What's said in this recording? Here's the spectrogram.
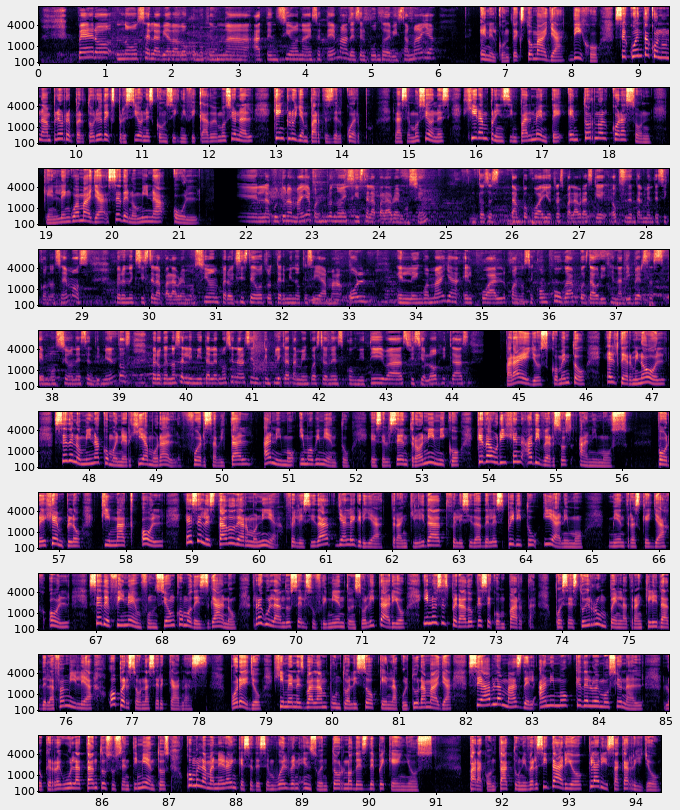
pero no se le había dado como que una atención a ese tema desde el punto de vista maya. En el contexto maya, dijo, se cuenta con un amplio repertorio de expresiones con significado emocional que incluyen partes del cuerpo. Las emociones giran principalmente en torno al corazón, que en lengua maya se denomina ol. En la cultura maya, por ejemplo, no existe la palabra emoción. Entonces tampoco hay otras palabras que occidentalmente sí conocemos, pero no existe la palabra emoción, pero existe otro término que se llama ol en lengua maya, el cual cuando se conjuga pues da origen a diversas emociones, sentimientos, pero que no se limita a la emocional, sino que implica también cuestiones cognitivas, fisiológicas. Para ellos, comentó, el término OL se denomina como energía moral, fuerza vital, ánimo y movimiento. Es el centro anímico que da origen a diversos ánimos. Por ejemplo, Kimak Ol es el estado de armonía, felicidad y alegría, tranquilidad, felicidad del espíritu y ánimo, mientras que Yah Ol se define en función como desgano, regulándose el sufrimiento en solitario y no es esperado que se comparta, pues esto irrumpe en la tranquilidad de la familia o personas cercanas. Por ello, Jiménez Balán puntualizó que en la cultura maya se habla más del ánimo que de lo emocional, lo que regula tanto sus sentimientos como la manera en que se desenvuelven en su entorno desde pequeños. Para Contacto Universitario, Clarisa Carrillo.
